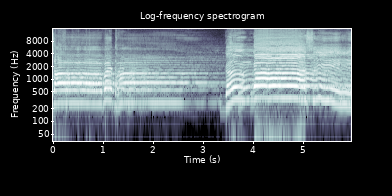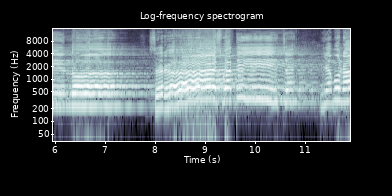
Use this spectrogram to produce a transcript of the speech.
सावधान. गंगा सिंधो सरस्वती च यमुना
